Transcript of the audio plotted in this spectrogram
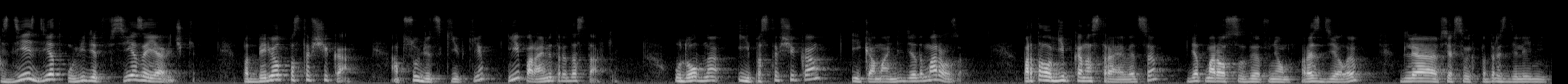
Здесь дед увидит все заявочки, подберет поставщика, обсудит скидки и параметры доставки. Удобно и поставщикам, и команде Деда Мороза. Портал гибко настраивается, Дед Мороз создает в нем разделы для всех своих подразделений.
